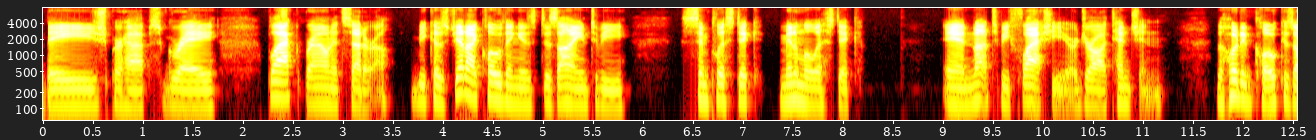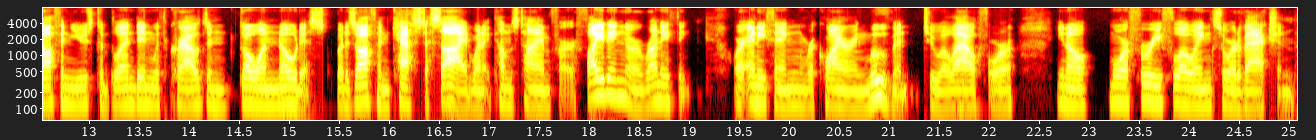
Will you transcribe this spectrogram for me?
beige, perhaps gray, black, brown, etc., because Jedi clothing is designed to be simplistic, minimalistic, and not to be flashy or draw attention. The hooded cloak is often used to blend in with crowds and go unnoticed, but is often cast aside when it comes time for fighting or running or anything requiring movement to allow for, you know, more free flowing sort of action.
